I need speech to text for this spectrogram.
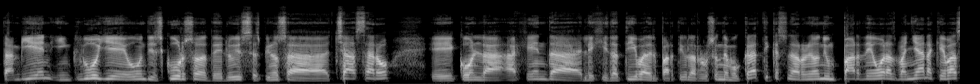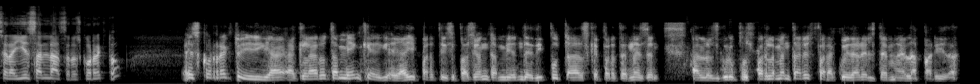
también incluye un discurso de Luis Espinosa Cházaro eh, con la agenda legislativa del Partido de la Revolución Democrática. Es una reunión de un par de horas mañana que va a ser ahí en San Lázaro, ¿es correcto? Es correcto y aclaro también que hay participación también de diputadas que pertenecen a los grupos parlamentarios para cuidar el tema de la paridad.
